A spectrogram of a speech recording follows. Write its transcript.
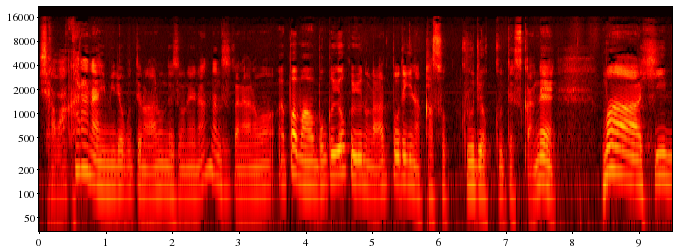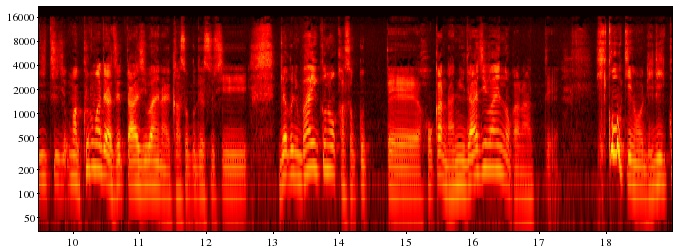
しかわからない魅力っていうのはあるんですよね。何なんですかね。あのやっぱまあ僕よく言うのが圧倒的な加速力ですかね。まあ非日常まあ車では絶対味わえない加速ですし逆にバイクの加速って他何で味わえんのかなって。飛行機の離陸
